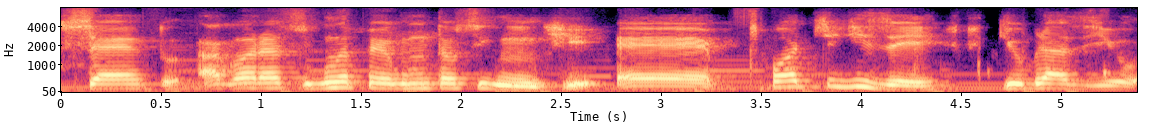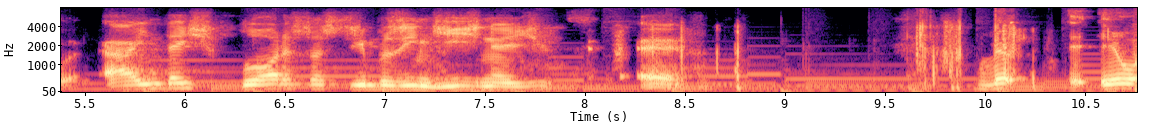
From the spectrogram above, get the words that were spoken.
Certo. Agora a segunda pergunta é o seguinte: é, pode-se dizer que o Brasil ainda explora suas tribos indígenas? É... Eu,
